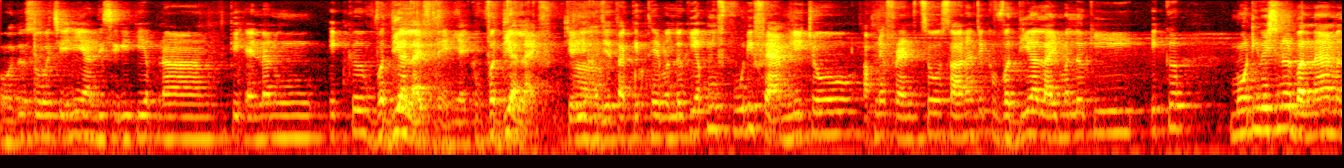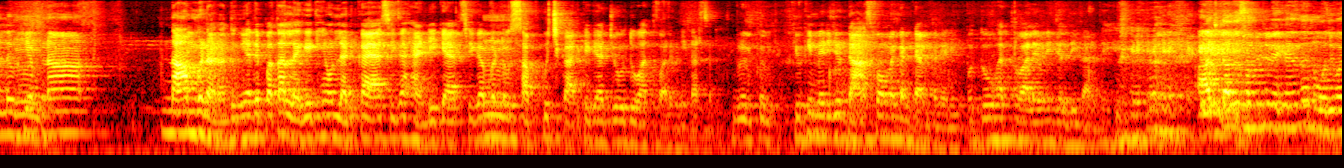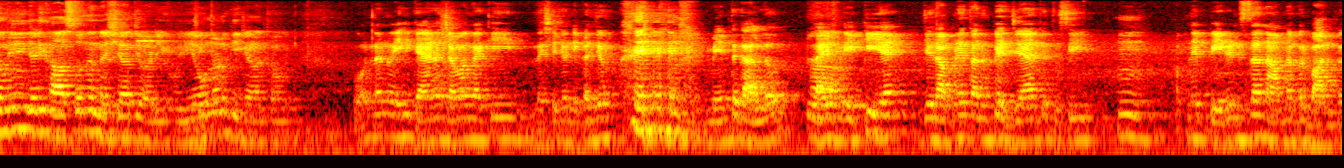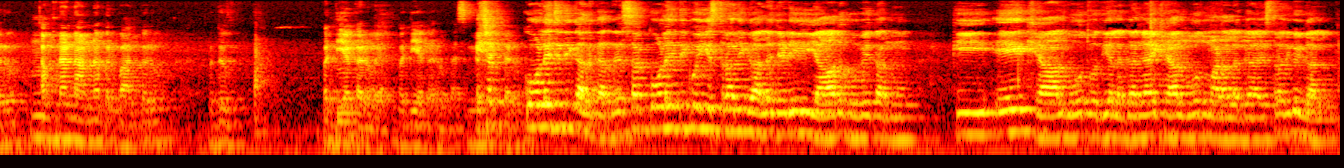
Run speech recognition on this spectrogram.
ਉਦੋਂ ਸੋਚ ਇਹੀ ਆਂਦੀ ਸੀਗੀ ਕਿ ਆਪਣਾ ਕਿ ਇਹਨਾਂ ਨੂੰ ਇੱਕ ਵਧੀਆ ਲਾਈਫ ਦੇਣੀ ਹੈ ਇੱਕ ਵਧੀਆ ਲਾਈਫ ਜਿਹੜੀ। ਹਜੇ ਤੱਕ ਕਿੱਥੇ ਮਤਲਬ ਕਿ ਆਪਣੀ ਪੂਰੀ ਫੈਮਿਲੀ ਚੋਂ ਆਪਣੇ ਫਰੈਂਡਸ ਚੋਂ ਸਾਰਿਆਂ 'ਚ ਇੱਕ ਵਧੀਆ ਲਾਈਫ ਮਤਲਬ ਕਿ ਇੱਕ ਮੋਟੀਵੇਸ਼ਨਲ ਬਣਨਾ ਹੈ ਮਤਲਬ ਕਿ। ਆਪਣਾ ਨਾਮ ਬਣਾਉਣਾ ਦੁਨੀਆ ਤੇ ਪਤਾ ਲੱਗੇ ਕਿ ਹਾਂ ਉਹ ਲੜਕਾ ਆਇਆ ਸੀਗਾ ਹੈਂਡੀਕੈਪ ਸੀਗਾ ਬਟ ਉਹ। ਸਭ ਕੁਝ ਕਰਕੇ ਗਿਆ ਜੋ ਦੋ ਹੱਥ ਵਾਲੇ ਵੀ ਨਹੀਂ ਕਰ ਸਕਦੇ। ਬਿਲਕੁਲ। ਕਿਉਂਕਿ ਮੇਰੀ ਜੋ ਡਾਂਸ ਫਾਰਮ ਹੈ ਕੰਟੈਂਪਰੇਰੀ ਉਹ ਦੋ ਹੱਥ ਵਾਲੇ ਵੀ ਨਹੀਂ ਜਲਦੀ ਕਰਦੇ। ਅੱਜ ਕੱਲ੍ਹ ਦੇ ਸਮੇਂ 'ਚ ਵੇਖਿਆ ਜਾਂਦਾ ਨੌਜਵਾਨੀ ਜਿਹੜੀ ਖਾਸ ਤੌਰ ਤੇ ਨਸ਼ਿਆਂ 'ਚ ਵੜੀ ਹੋਈ ਹੈ ਉਹਨਾਂ ਨੂੰ ਕੀ ਕਹਿਣਾ ਚਾਹੋਗੇ? ਉਹਨਾਂ ਨੂੰ ਇਹੀ ਕਹਿਣਾ ਚਾਹਾਂਗਾ ਕਿ ਨਸ਼ੇ ਚੋਂ ਨਿਕਲ ਜਾਓ। ਮਿਹਨਤ ਕਰ ਲਓ ਲਾਈਫ ਇੱਕ ਹੀ ਹੈ ਜੇ ਰੱਬ ਨੇ ਤੁਹਾਨੂੰ ਭੇਜਿਆ ਹੈ ਤੇ ਤੁਸੀਂ ਹੂੰ। ਆਪਣੇ ਪੇਰੈਂਟਸ ਦਾ ਨਾਮ ਨਾ ਬਰਬਾਦ ਕਰੋ। ਆਪਣਾ ਨਾਮ ਨਾ ਬਰਬਾਦ ਕਰੋ। ਮਤਲਬ ਵਧੀਆ ਕਰੋ ਯਾਰ ਵਧੀਆ ਕਰੋ ਬਸ ਮਿਹਨਤ ਕਰੋ। ਕਾਲਜ ਦੀ ਗੱਲ ਕਰ ਰਹੇ ਸਾਂ ਕਾਲਜ ਦੀ ਕੋਈ ਇਸ ਤਰ੍ਹਾਂ ਦੀ ਗੱਲ ਜਿਹੜੀ ਯਾਦ ਹੋਵੇ ਤੁਹਾਨੂੰ? ਕਿ ਇਹ ਖਿਆਲ ਬਹੁਤ ਵਧੀਆ ਲੱਗਾ ਜਾਂ ਇਹ ਖਿਆਲ ਬਹੁਤ ਮਾੜਾ ਲੱਗਾ ਇਸ ਤਰ੍ਹਾਂ ਦੀ ਕੋਈ ਗੱਲ?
